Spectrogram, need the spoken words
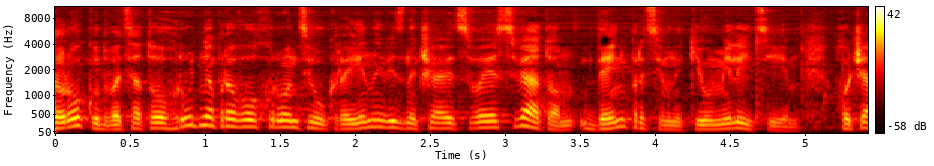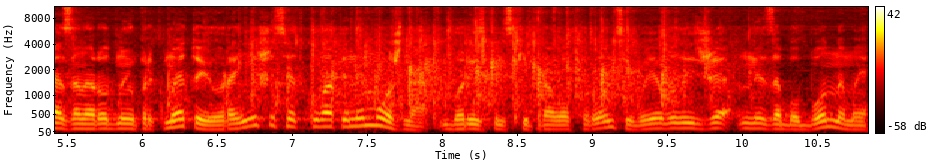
Щороку, 20 грудня, правоохоронці України відзначають своє свято День працівників міліції. Хоча за народною прикметою раніше святкувати не можна. Бориспільські правоохоронці виявились вже незабобонними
